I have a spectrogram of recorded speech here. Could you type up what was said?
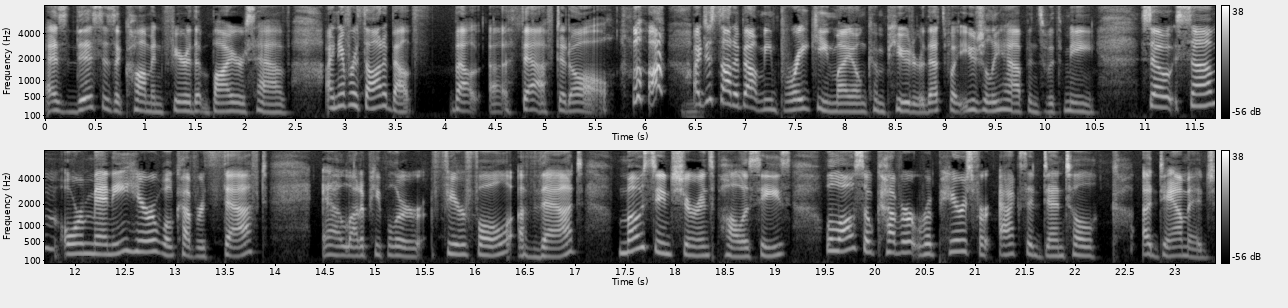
as this is a common fear that buyers have. I never thought about about uh, theft at all. I just thought about me breaking my own computer. That's what usually happens with me. So, some or many here will cover theft. A lot of people are fearful of that. Most insurance policies will also cover repairs for accidental uh, damage,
